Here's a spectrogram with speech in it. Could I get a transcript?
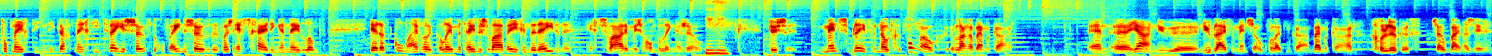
tot 19, ik dacht 1972 of 71 was echtscheiding in Nederland. Ja, dat kon eigenlijk alleen met hele zwaarwegende redenen. Echt zware mishandeling en zo. Dus eh, mensen bleven noodgedwongen ook langer bij elkaar. En eh, ja, nu, eh, nu blijven mensen ook wel uit elkaar, bij elkaar. Gelukkig, zou ik bijna zeggen.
